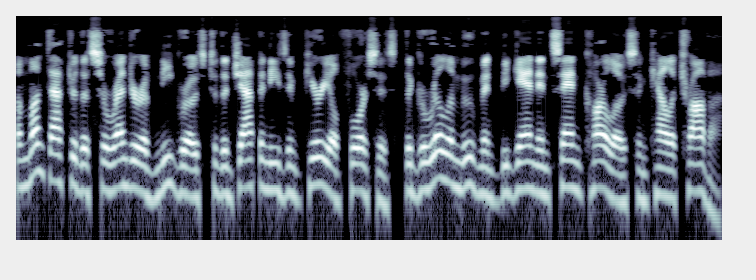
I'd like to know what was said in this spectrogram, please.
A month after the surrender of Negros to the Japanese imperial forces, the guerrilla movement began in San Carlos and Calatrava.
